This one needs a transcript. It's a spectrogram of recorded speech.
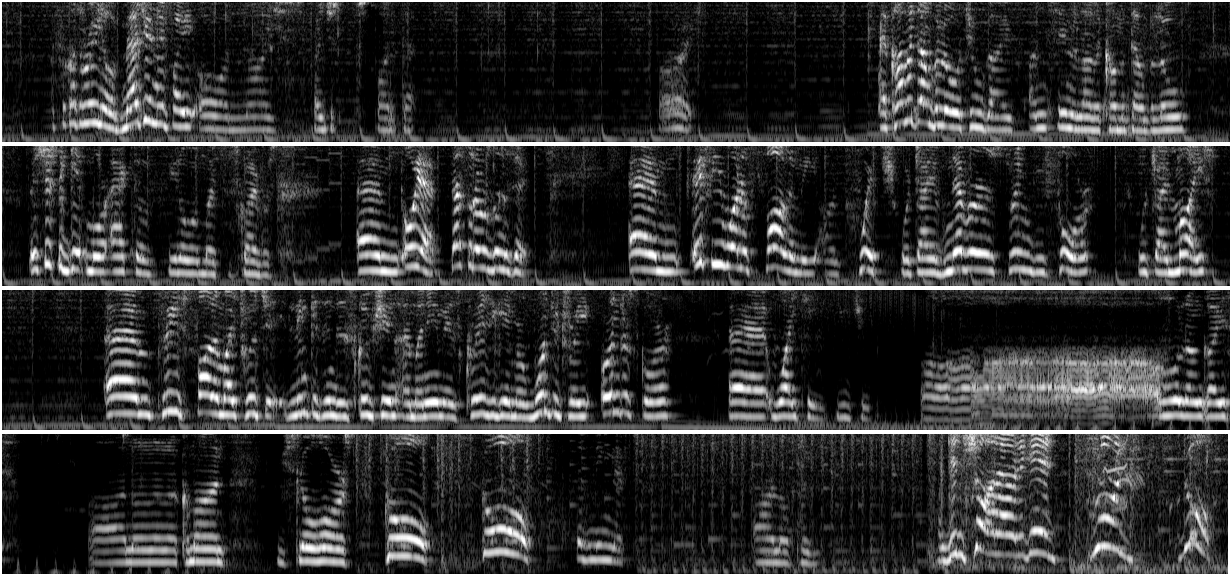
I forgot to reload. Imagine if I... Oh, nice. I just spotted that. Alright. Uh, comment down below too, guys. I'm seeing a lot of comment down below. It's just to get more active, you know, with my subscribers. Um, oh yeah, that's what I was gonna say. Um, if you want to follow me on Twitch, which I have never streamed before, which I might, um, please follow my Twitch. Link is in the description, and my name is CrazyGamer123 underscore uh, YT YouTube. Oh, hold on, guys. Oh no no no! Come on, you slow horse. Go, go. 17 left. Oh no, please. I'm getting shot out again. Run! No!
